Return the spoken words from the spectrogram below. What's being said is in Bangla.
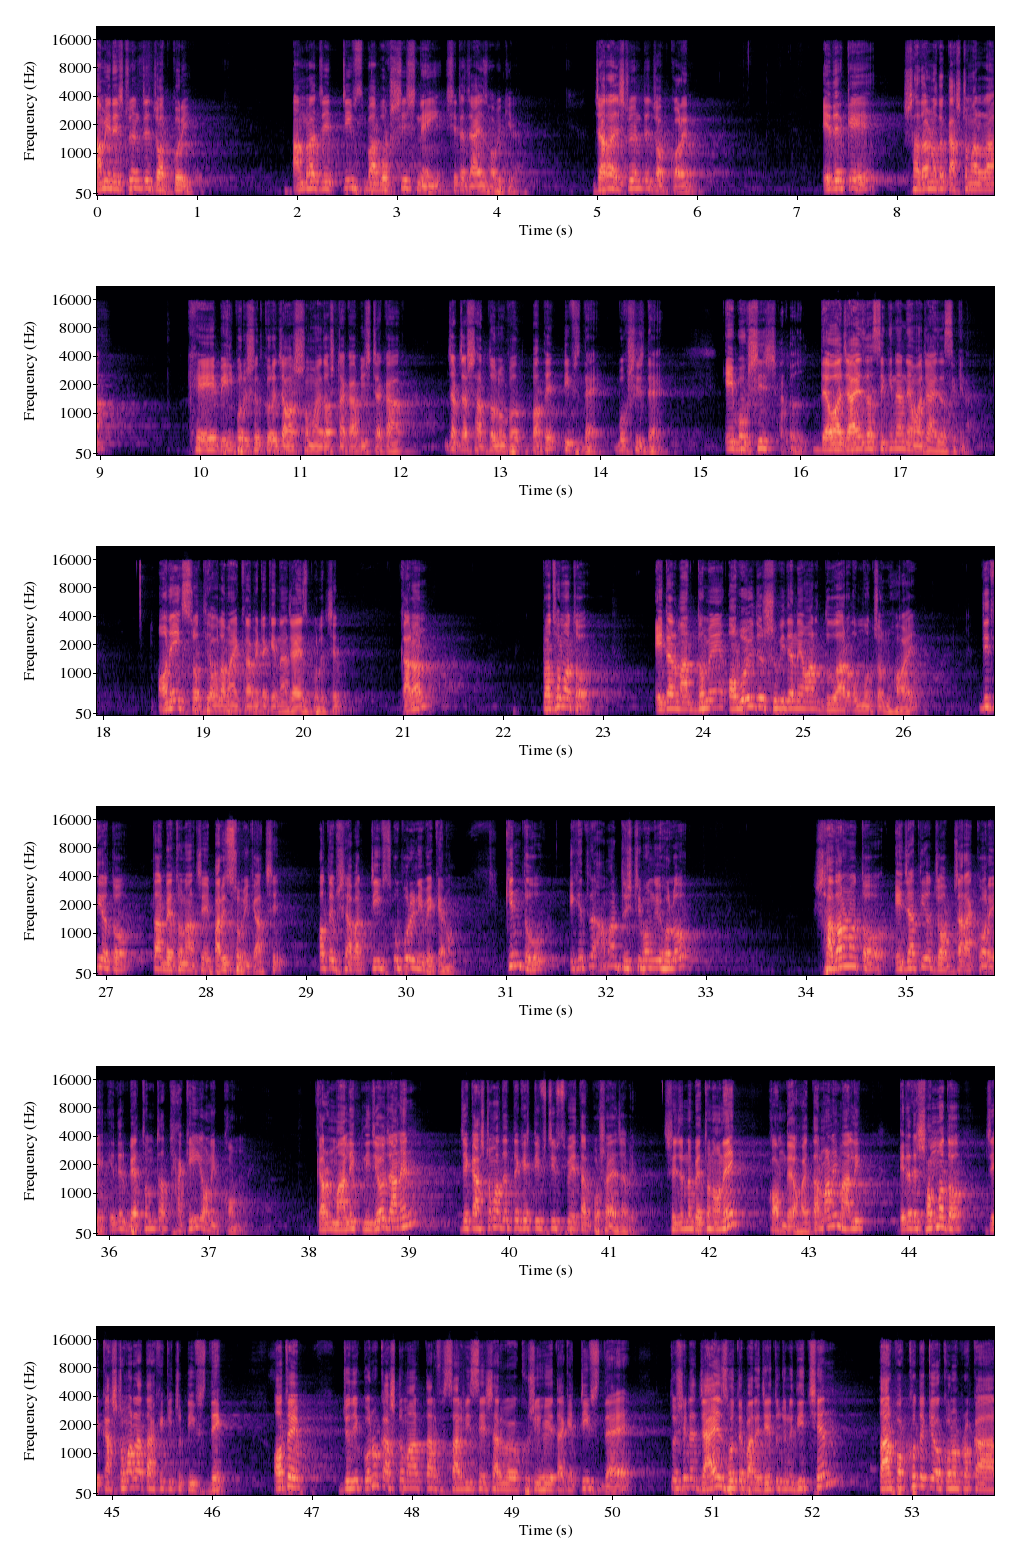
আমি রেস্টুরেন্টে জব করি। আমরা যে টিপস বা বকশিস নেই, সেটা জায়েজ হবে কিনা? যারা রেস্টুরেন্টে জব করেন, এদেরকে সাধারণত কাস্টমাররা খেয়ে বিল পরিশোধ করে যাওয়ার সময় দশ টাকা, বিশ টাকা, যার যার সাধ্য অনুপাতে টিপস দেয় বকশিস দেয়। এই বকশিস দেওয়া জায়জ আছে কিনা, নেওয়া জায়েজ আছে কিনা? অনেক শ্রদ্ধা ওলামা একরাম এটাকে নাজায়েজ বলেছেন। কারণ প্রথমত, এটার মাধ্যমে অবৈধ সুবিধা নেওয়ার দুয়ার উন্মোচন হয়। দ্বিতীয়ত, তার বেতন আছে, পারিশ্রমিক আছে। অতএব সে আবার টিপস উপরে নিবে কেন? কিন্তু এক্ষেত্রে আমার দৃষ্টিভঙ্গি হলো, সাধারণত এই জাতীয় জব যারা করে, এদের বেতনটা থাকেই অনেক কম। কারণ মালিক নিজেও জানেন যে কাস্টমারদের থেকে টিপস টিপস পেয়ে তার পোষায় যাবে। সেজন্য বেতন অনেক কম দেওয়া হয়। তার মানে মালিক এটাতে সম্মত যে কাস্টমাররা তাকে কিছু টিপস দেখ অতএব যদি কোনো কাস্টমার তার সার্ভিসে সার্ভাবে খুশি হয়ে তাকে টিপস দেয়, তো সেটা জায়েজ হতে পারে। যেহেতু যিনি দিচ্ছেন, তার পক্ষ থেকেও কোনো প্রকার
